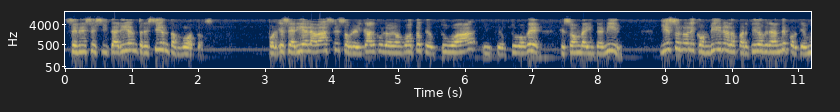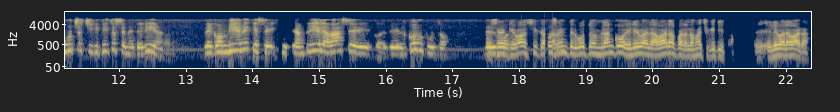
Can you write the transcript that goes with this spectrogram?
se necesitarían 300 votos, porque se haría la base sobre el cálculo de los votos que obtuvo A y que obtuvo B, que son 20.000. Y eso no le conviene a los partidos grandes porque muchos chiquititos se meterían. Le conviene que se, amplíe la base del cómputo. O sea que básicamente el voto en blanco eleva la vara para los más chiquititos, e-, eleva la vara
